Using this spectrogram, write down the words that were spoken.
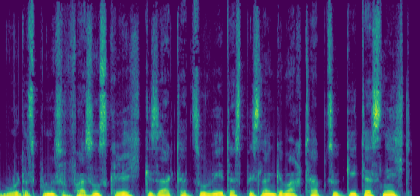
wo das Bundesverfassungsgericht gesagt hat, so wie ihr das bislang gemacht habt, so geht das nicht.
